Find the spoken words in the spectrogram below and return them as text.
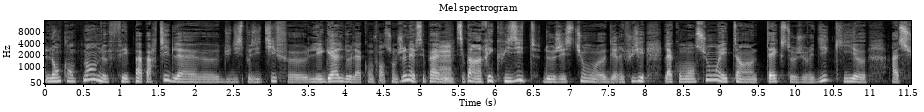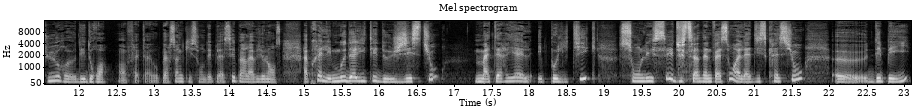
l'encampement ne fait pas partie de la, euh, du dispositif légal de la Convention de Genève. C'est pas mmh. c'est pas un réquisite de gestion des réfugiés. La Convention est un texte juridique qui assure des droits en fait aux personnes qui sont déplacées par la violence. Après, les modalités de gestion matérielles et politiques sont laissées d'une certaine façon à la discrétion des pays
